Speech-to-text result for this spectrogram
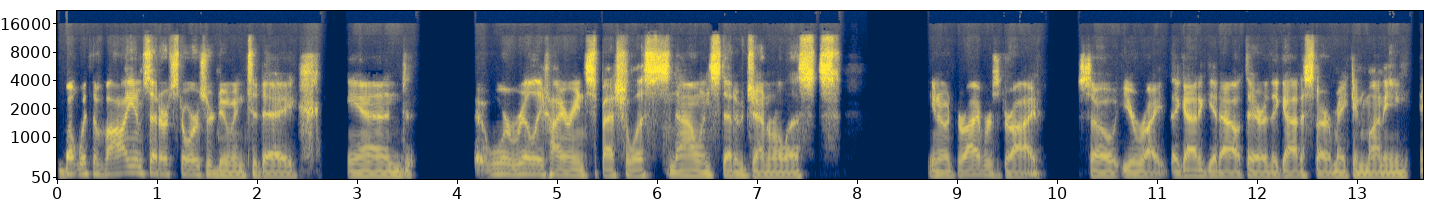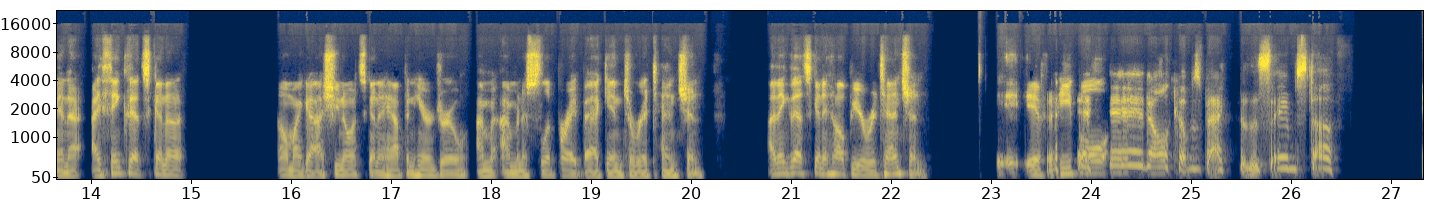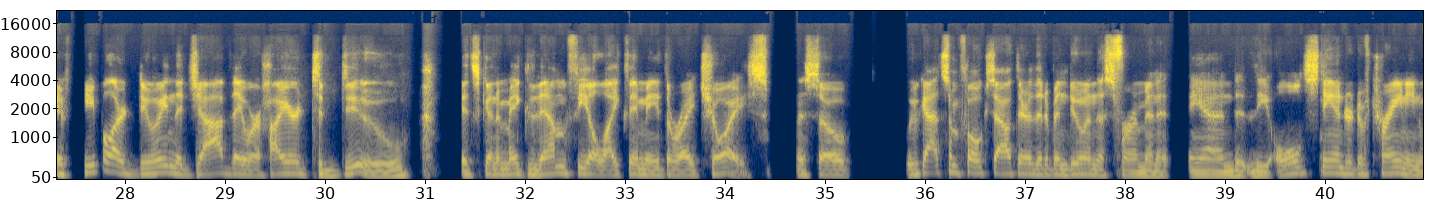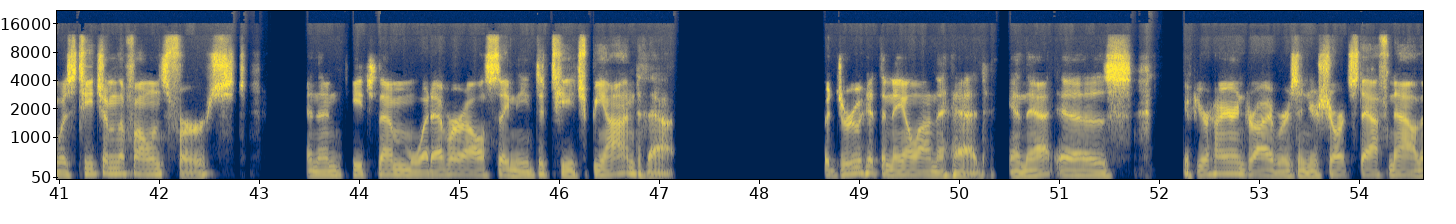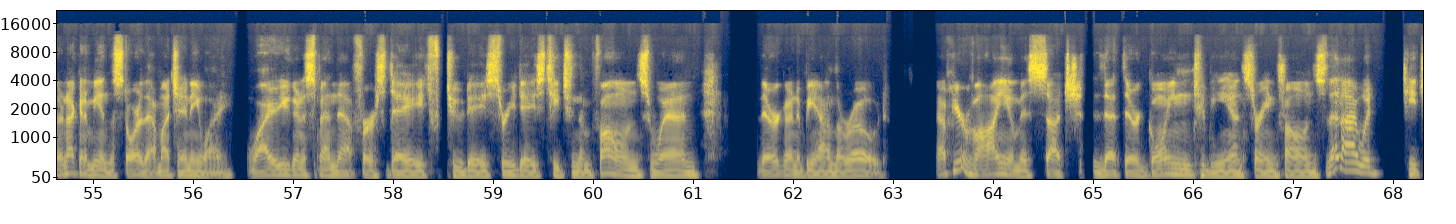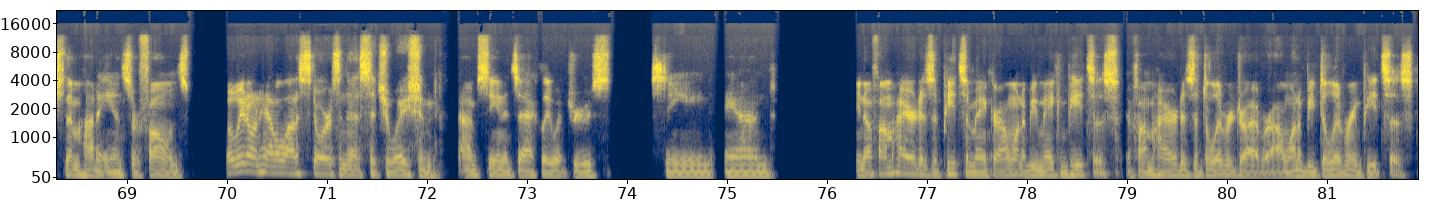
But with the volumes that our stores are doing today, and we're really hiring specialists now instead of generalists, you know, drivers drive. So you're right. They got to get out there. They got to start making money. And I, I think that's going to, oh my gosh, you know what's going to happen here, Drew? I'm, I'm going to slip right back into retention. I think that's going to help your retention. If people, it all comes back to the same stuff if people are doing the job they were hired to do, it's going to make them feel like they made the right choice. And so we've got some folks out there that have been doing this for a minute. And the old standard of training was teach them the phones first and then teach them whatever else they need to teach beyond that. But Drew hit the nail on the head. And that is if you're hiring drivers and you're short staffed now, they're not going to be in the store that much anyway. Why are you going to spend that first day, two days, three days teaching them phones when they're going to be on the road? Now, if your volume is such that they're going to be answering phones, then I would teach them how to answer phones. But we don't have a lot of stores in that situation. I'm seeing exactly what Drew's seeing. And, you know, if I'm hired as a pizza maker, I want to be making pizzas. If I'm hired as a delivery driver, I want to be delivering pizzas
